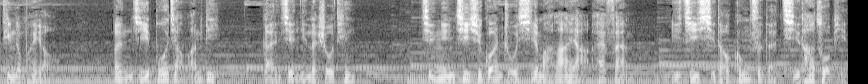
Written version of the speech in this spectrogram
听众朋友，本集播讲完毕，感谢您的收听，请您继续关注喜马拉雅 FM 以及喜道公子的其他作品。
